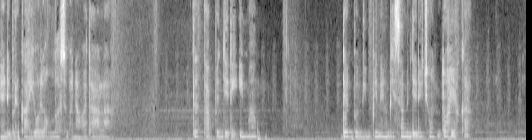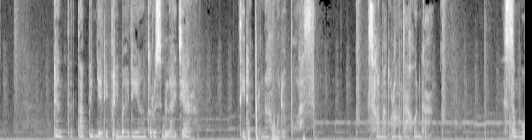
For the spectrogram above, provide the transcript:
yang diberkahi oleh Allah Subhanahu wa taala. Tetap menjadi imam dan pemimpin yang bisa menjadi contoh ya kak dan tetap menjadi pribadi yang terus belajar. Tidak pernah mudah puas. Selamat ulang tahun, Kak. Semua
